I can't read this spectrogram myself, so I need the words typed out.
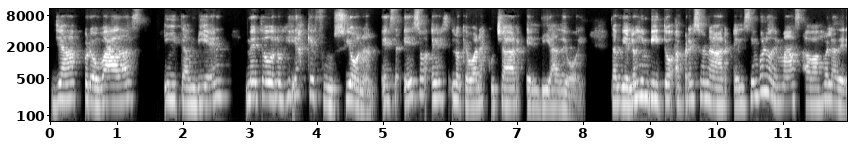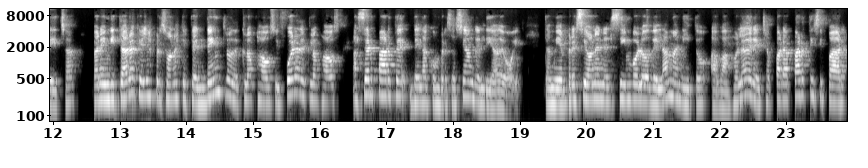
ya probadas y también metodologías que funcionan. eso es lo que van a escuchar el día de hoy. También los invito a presionar el símbolo de más abajo a la derecha para invitar a aquellas personas que estén dentro de Clubhouse y fuera de Clubhouse a ser parte de la conversación del día de hoy. También presionen el símbolo de la manito abajo a la derecha para participar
